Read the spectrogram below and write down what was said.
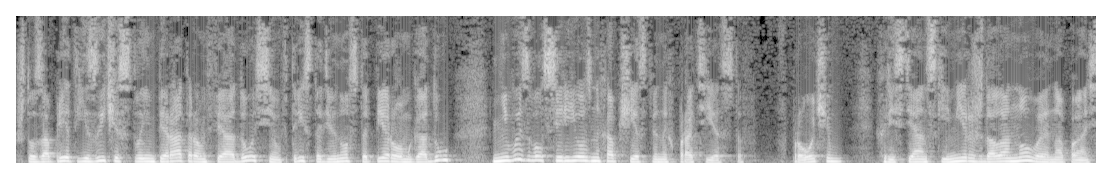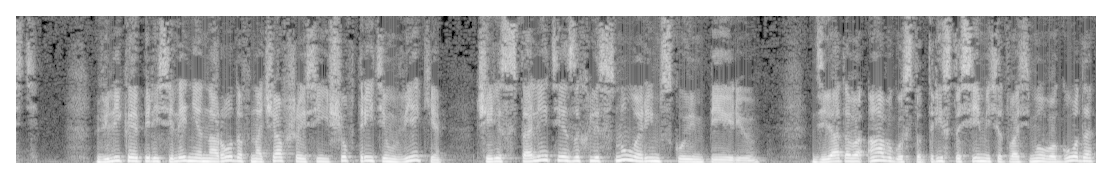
что запрет язычества императором Феодосием в 391 году не вызвал серьезных общественных протестов. Впрочем, христианский мир ждала новая напасть. Великое переселение народов, начавшееся еще в III веке, через столетия захлестнула Римскую империю. 9 августа 378 года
